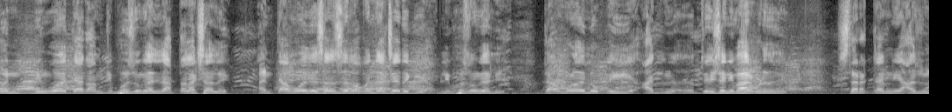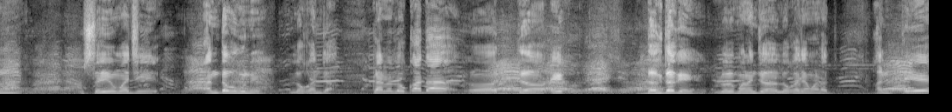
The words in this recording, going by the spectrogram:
पण निव्वळ त्यात आमची फसवणूक झालेली आत्ता लक्षात आलं आणि त्यामुळे जसं जसं लोकांच्या लक्षात येतं की आपली फसवणूक झाली त्यामुळे लोक ही अजून त्वेषाने बाहेर पडत होते. सरकारने अजून संयमाची अंत बघू नये लोकांच्या. कारण लोक आता द- एक दगदग आहे लो मनांच्या लोकांच्या मनात. आणि ते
